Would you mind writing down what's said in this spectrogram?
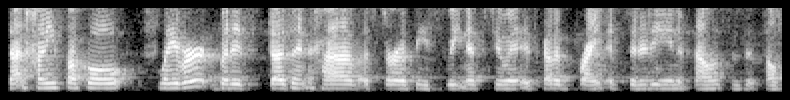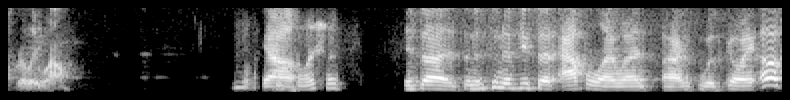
that honeysuckle flavor, but it doesn't have a syrupy sweetness to it. It's got a bright acidity and it balances itself really well. Yeah. delicious. It does. And as soon as you said apple, I went, I was going, oh,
